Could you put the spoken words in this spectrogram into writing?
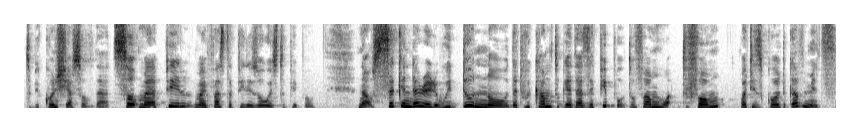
to be conscious of that. So my appeal my first appeal is always to people. Now secondarily we do know that we come together as a people to form to form what is called governments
